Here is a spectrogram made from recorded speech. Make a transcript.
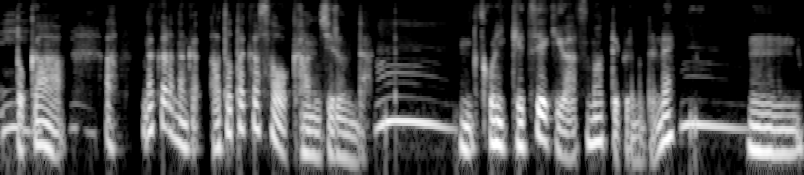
ええとか、あ、だからなんか温かさを感じるんだ。うん。うんそこに血液が集まってくるのでね。うんう。ん。っ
